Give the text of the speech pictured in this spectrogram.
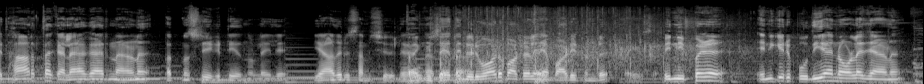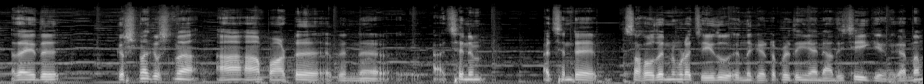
യഥാർത്ഥ കലാകാരനാണ് പത്മശ്രീ കിട്ടിയതെന്നുള്ളതിൽ യാതൊരു സംശയവുമില്ല. അദ്ദേഹത്തിന്റെ ഒരുപാട് പാട്ടുകൾ ഞാൻ പാടിയിട്ടുണ്ട്. പിന്നെ ഇപ്പോഴ് എനിക്കൊരു പുതിയ നോളജാണ് അതായത് കൃഷ്ണ കൃഷ്ണ ആ ആ പാട്ട് പിന്നെ അച്ഛനും അച്ഛന്റെ സഹോദരനും കൂടെ ചെയ്തു എന്ന് കേട്ടപ്പോഴത്തേക്ക് ഞാൻ അതിശയിക്കുകയാണ്. കാരണം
